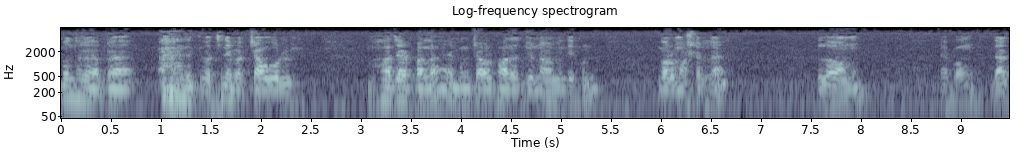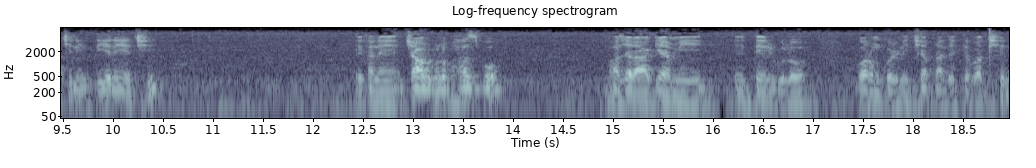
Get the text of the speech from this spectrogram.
বন্ধুরা, আপনারা দেখতে পাচ্ছেন, এবার চাউল ভাজার পালা এবং চাউল ভাজার জন্য আমি দেখুন গরম মশলা, লং এবং দারচিনি দিয়ে নিয়েছি। এখানে চাউলগুলো ভাজবো। ভাজার আগে আমি এই তেলগুলো গরম করে নিচ্ছি, আপনারা দেখতে পাচ্ছেন।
